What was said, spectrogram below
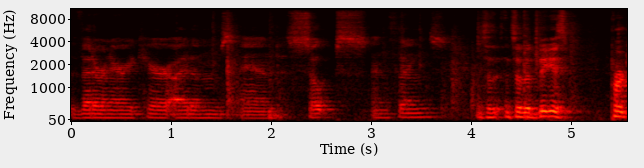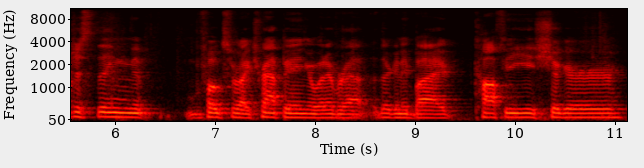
veterinary care items and soaps and things. And so, and so the biggest purchase thing that folks are like trapping or whatever out, they're going to buy coffee, sugar.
